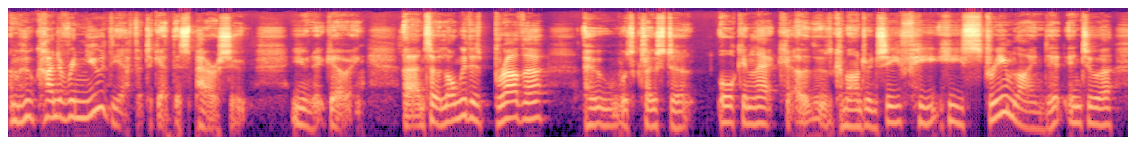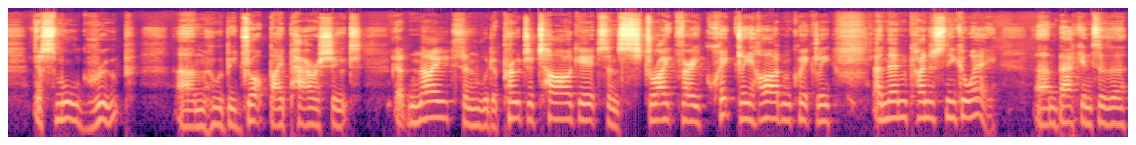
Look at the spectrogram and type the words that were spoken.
um, who kind of renewed the effort to get this parachute unit going. And so, along with his brother, who was close to Auchinleck, uh, the commander in chief, he, he streamlined it into a, a small group um, who would be dropped by parachute at night and would approach a target and strike very quickly, hard and quickly, and then kind of sneak away um, back into the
